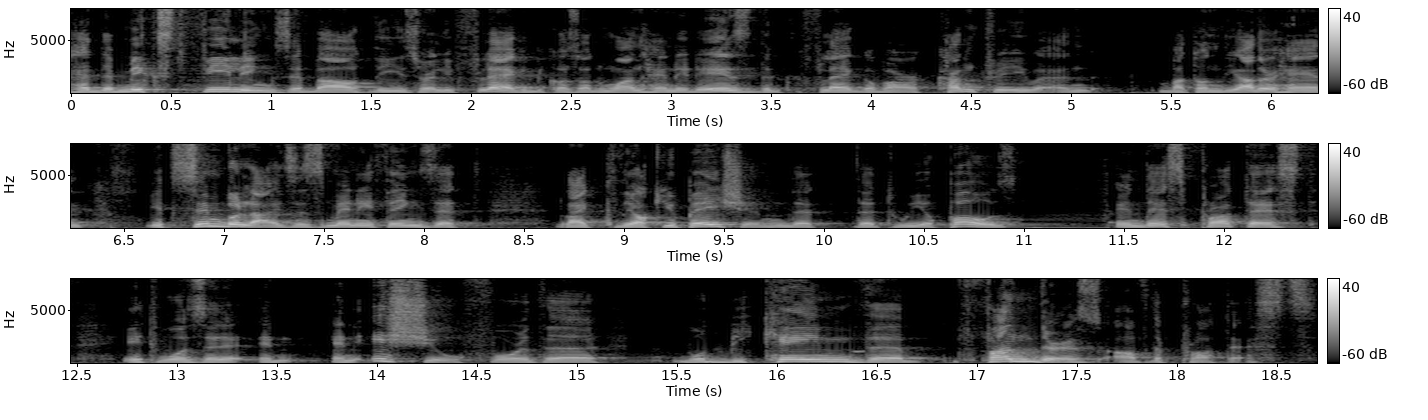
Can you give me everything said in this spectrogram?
had the mixed feelings about the Israeli flag because on one hand it is the flag of our country and but on the other hand it symbolizes many things that like the occupation that, that we oppose in this protest it was a, an, an issue for the what became the funders of the protests.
